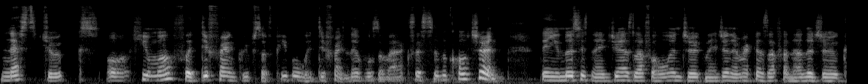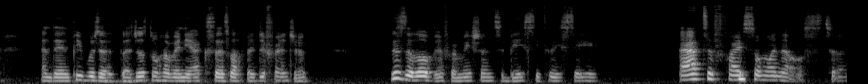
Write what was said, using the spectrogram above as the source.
nest jokes or humor for different groups of people with different levels of access to the culture. And then you notice Nigerians laugh at one joke, Nigerian Americans laugh at another joke, and then people just, that just don't have any access laugh at a different joke. This is a lot of information to basically say. I had to fight someone else to,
